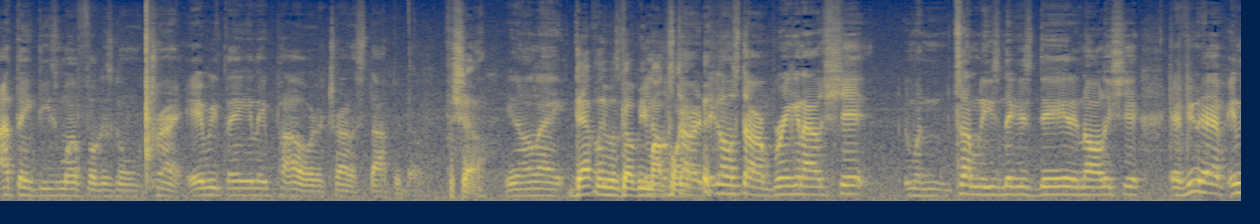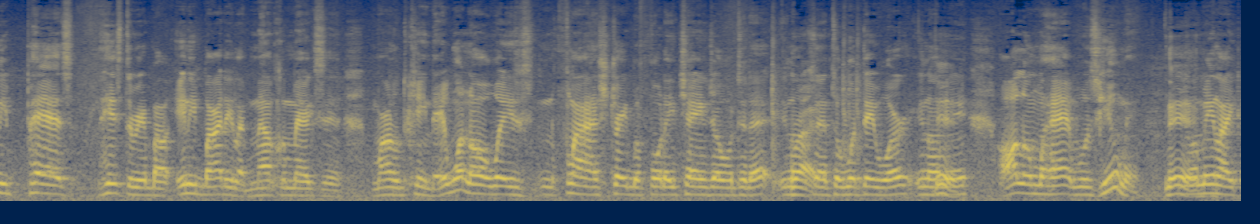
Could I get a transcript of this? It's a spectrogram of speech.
I think these motherfuckers gonna try everything in their power to try to stop it, though. For sure. You know, like Definitely was gonna be my point. Start, they gonna start bringing out shit when some of these niggas did and all this shit. If you have any past history about anybody like Malcolm X and Martin Luther King, they wasn't always flying straight before they changed over to that. You know what I'm saying? To what they were. You know what Yeah. I mean? All of them had was human. You know what I mean? Like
